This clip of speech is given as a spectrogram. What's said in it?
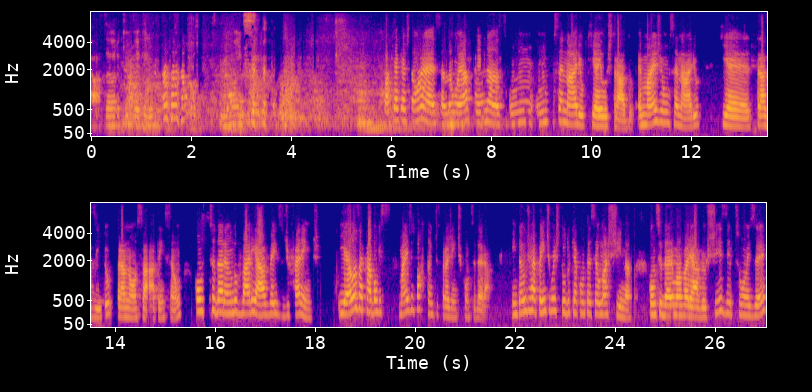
A hora que vê aquele Só que a questão é essa, não é apenas um, um cenário que é ilustrado, é mais de um cenário que é trazido para nossa atenção, considerando variáveis diferentes. E elas acabam mais importantes para a gente considerar. Então, de repente, um estudo que aconteceu na China considera uma variável x, y e z,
